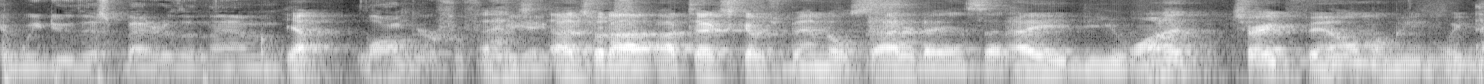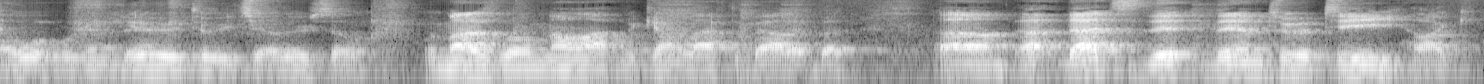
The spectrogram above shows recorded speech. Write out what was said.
can we do this better than them yep. longer for 48 That's, that's what I, I texted Coach Bendel Saturday and said, hey, do you want to trade film? I mean, we know what we're going to do to each other, so we might as well not. We kind of laughed about it, but um, that, that's the, them to a T. Like –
